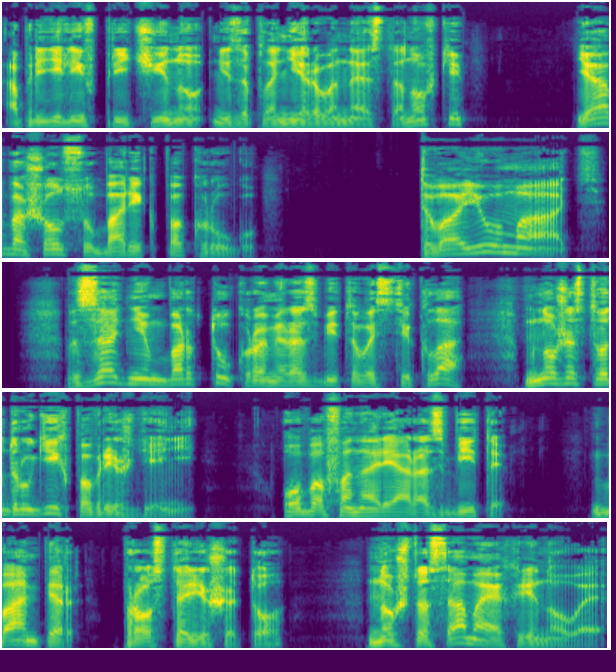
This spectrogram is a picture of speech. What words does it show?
Определив причину незапланированной остановки, я обошел Субарик по кругу. Твою мать! В заднем борту, кроме разбитого стекла, множество других повреждений. Оба фонаря разбиты. Бампер просто решето, но что самое хреновое,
